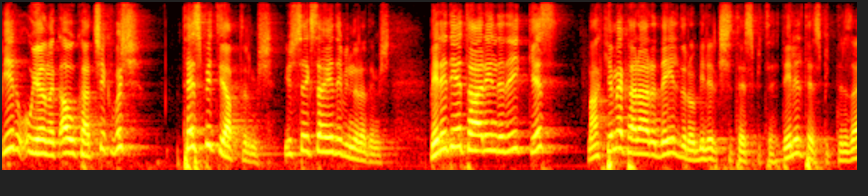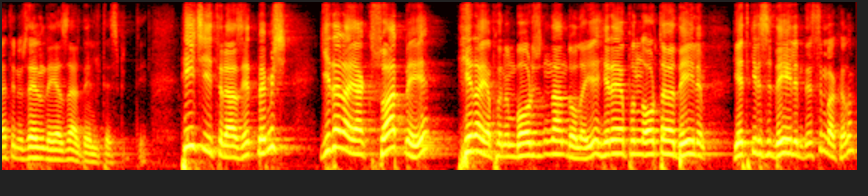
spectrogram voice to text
Bir uyanık avukat çıkmış, tespit yaptırmış. 187 bin lira demiş. Belediye tarihinde de ilk kez mahkeme kararı değildir o bilirkişi tespiti. Delil tespittir. Zaten üzerinde yazar delil tespit diye. Hiç itiraz etmemiş. Gider ayak Suat Bey'i Hira Yapı'nın borcundan dolayı Hira Yapı'nın ortağı değilim, yetkilisi değilim desin bakalım.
